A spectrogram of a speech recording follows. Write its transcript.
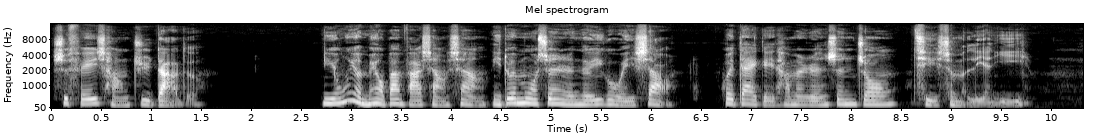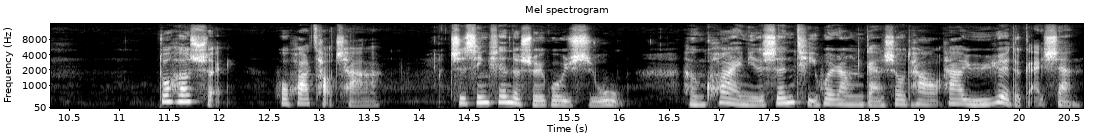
是非常巨大的。你永远没有办法想象，你对陌生人的一个微笑。会带给他们人生中起什么涟漪？多喝水或花草茶，吃新鲜的水果与食物，很快你的身体会让你感受到它愉悦的改善。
